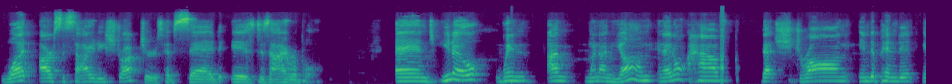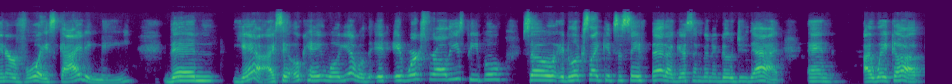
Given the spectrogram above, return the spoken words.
what our society structures have said is desirable. And you know when i'm when i'm young and i don't have that strong independent inner voice guiding me then yeah i say okay well yeah well it, it works for all these people. So it looks like it's a safe bet. I guess i'm going to go do that. And i wake up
